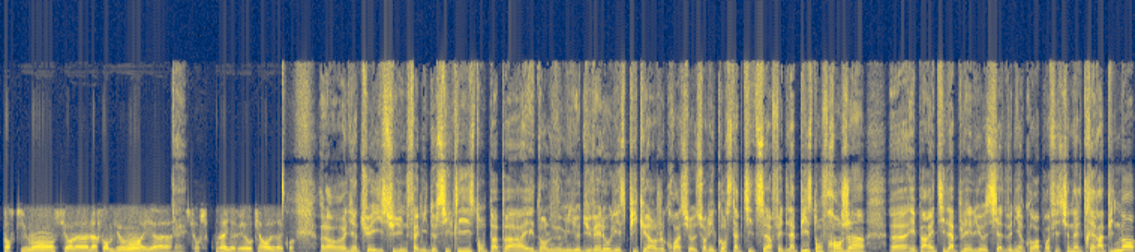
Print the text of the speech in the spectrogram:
sportivement sur la, la forme du moment et euh, sur ce coup-là, il n'y avait aucun regret quoi. Alors Aurélien, tu es issu d'une famille de cyclistes, ton papa est dans le milieu du vélo, il est speaker je crois sur, sur les courses, ta petite sœur fait de la piste, ton frangin euh, est paraît-il appelé lui aussi à devenir coureur professionnel très rapidement.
